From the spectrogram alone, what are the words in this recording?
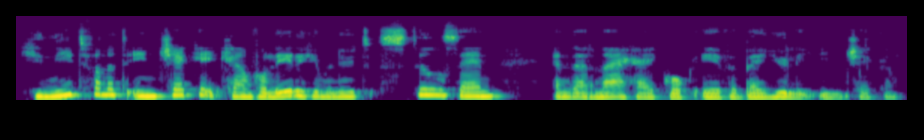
Geniet van het inchecken. Ik ga een volledige minuut stil zijn en daarna ga ik ook even bij jullie inchecken.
